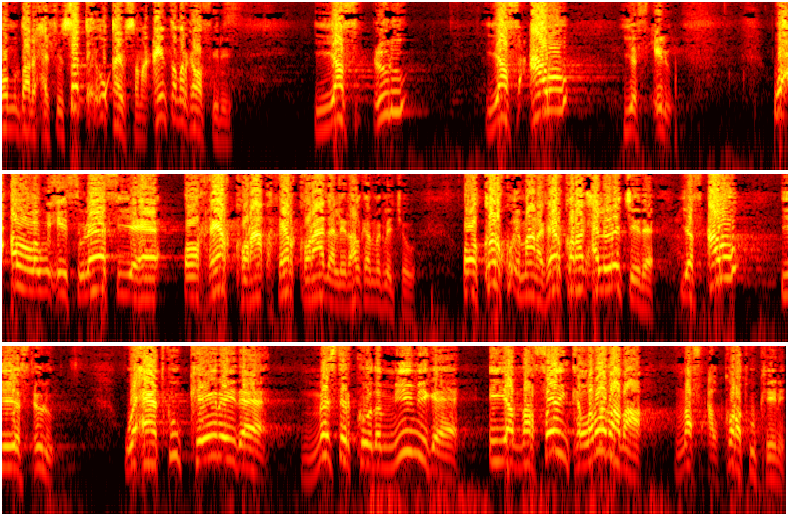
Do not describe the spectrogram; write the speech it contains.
oo mudaariculxashwi saddex u qaybsamaa caynta marka la fiiriyo. Yafculu yafcalu yafcilu. Wax alla wixii ulaaiyahaa oo reer koraad reer koraada la yidha halkan marka la joogo. Oo kor ku imaanaya reer koraad waxaa loola jeedaa yafcalu iyo yafculu. Waxaad ku keenaydaa masderkooda miimigaa iyo darfaynka labadaba mafcal koraad ku keena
